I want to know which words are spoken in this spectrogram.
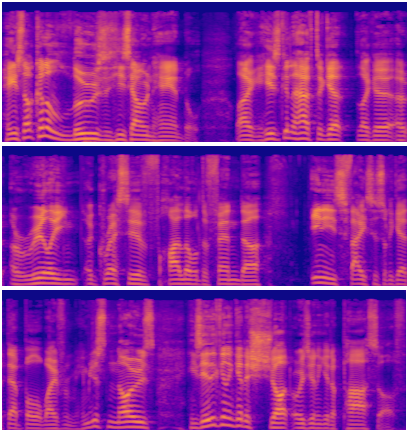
he's not going to lose his own handle. Like he's going to have to get like a, a, really aggressive high level defender in his face to sort of get that ball away from him. He just knows he's either going to get a shot or he's going to get a pass off.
